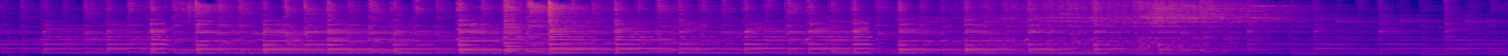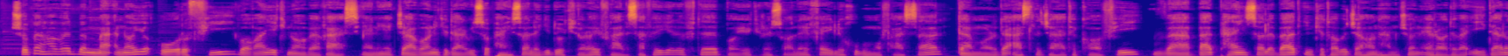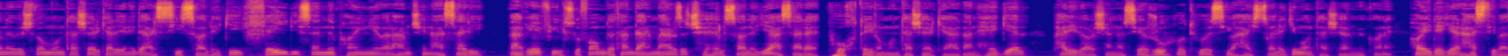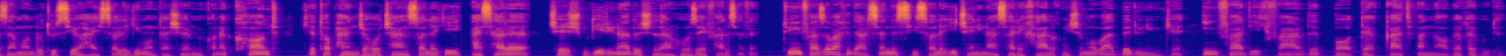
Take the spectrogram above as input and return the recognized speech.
شوپنهاور به معنای عرفی واقعا یک نابغه است. یعنی یک جوانی که در 25 سالگی دکترای فلسفه گرفته با یک رساله خیلی خوب و مفصل در مورد اصل جهت کافی و بعد 5 سال بعد این کتاب جهان همچون اراده و ایده رو نوشته و منتشر کرده. یعنی در سی سالگی خیلی سن پایینیه برای همچین اثری. بقیه فیلسوفا عمدتا در مرز چهل سالگی اثر پخته رو منتشر کردن. هگل پدیدارشناسی روح رو تو 38 سالگی منتشر می‌کنه. هایدگر هستی و زمان رو تو 38 سالگی منتشر می‌کنه. کانت که تا 50 و چند سالگی اثر چشمگیری نداشته در حوزه فلسفه. تو این فضا وقتی در سن سی سالگی چنین اثری خلق میشه ما باید بدونیم که این فرد یک فرد با دقت و نابغه بوده.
